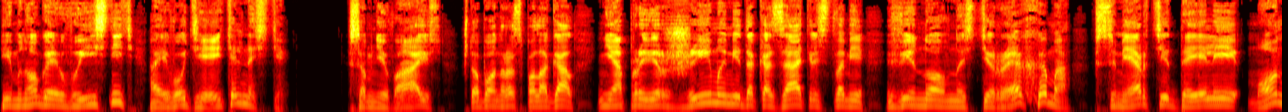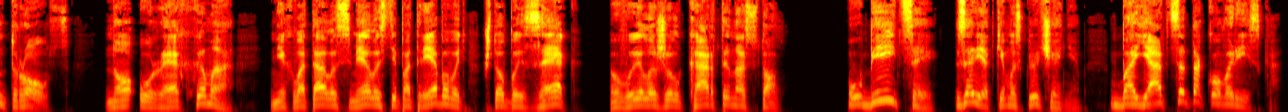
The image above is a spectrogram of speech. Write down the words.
и многое выяснить о его деятельности. Сомневаюсь, чтобы он располагал неопровержимыми доказательствами виновности Рэхэма в смерти Дели Монтроуз, но у Рэхэма не хватало смелости потребовать, чтобы зэк выложил карты на стол. Убийцы, за редким исключением, боятся такого риска.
